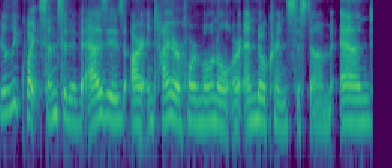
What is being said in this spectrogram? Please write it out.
really quite sensitive, as is our entire hormonal or endocrine system. And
